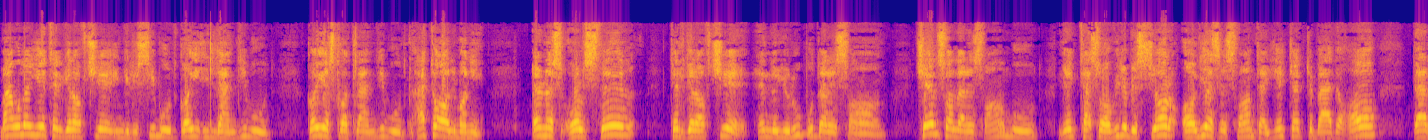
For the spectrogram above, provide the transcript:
معمولا یه تلگرافچی انگلیسی بود گاهی ایلندی بود. گاهی اسکاتلندی بود حتی آلمانی. ارنست هولستر تلگرافچی هند و بود در اصفهان. چهل سال در اصفهان بود. یک تصاویر بسیار عالی از اصفهان تهیه کرد که بعدها در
